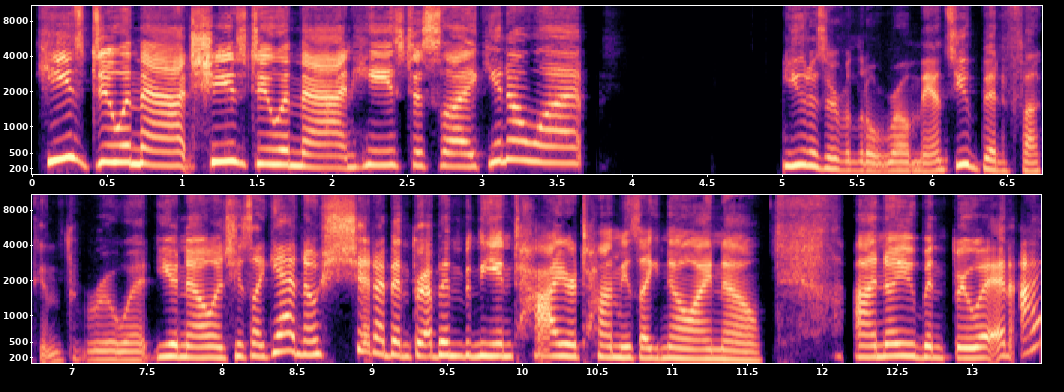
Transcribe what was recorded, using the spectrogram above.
he's doing that, she's doing that, and he's just like, you know what? You deserve a little romance. You've been fucking through it, you know? And she's like, Yeah, no shit. I've been through I've been the entire time. He's like, No, I know. I know you've been through it. And I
